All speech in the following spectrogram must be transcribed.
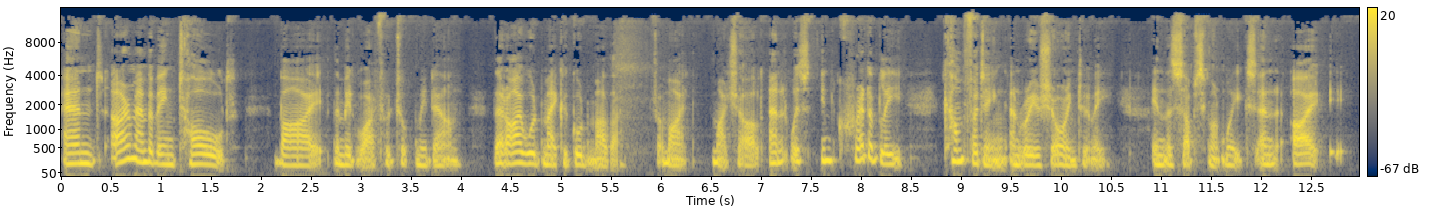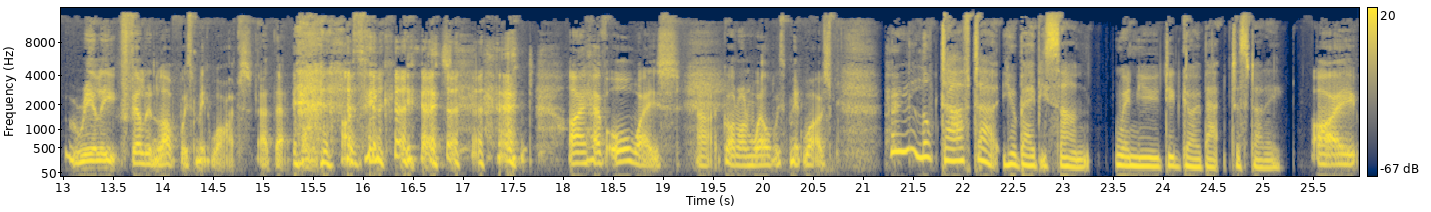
And I remember being told by the midwife who took me down that I would make a good mother for my, my child. And it was incredibly comforting and reassuring to me in the subsequent weeks. And I really fell in love with midwives at that point, I think. yes. And I have always uh, got on well with midwives. Who looked after your baby son when you did go back to study? I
